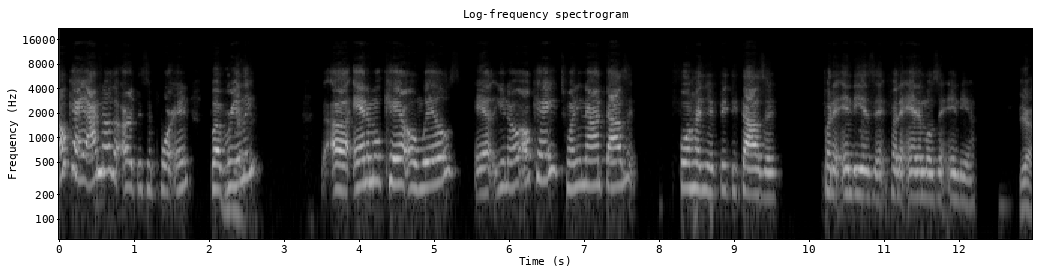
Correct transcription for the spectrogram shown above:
okay, I know the earth is important, but really, uh, animal care on wheels, you know, okay, 29,000, 450,000 for the Indians, for the animals in India. Yeah.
